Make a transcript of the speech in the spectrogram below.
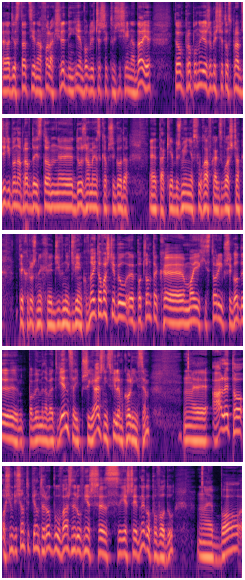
radiostacje na falach średnich, nie wiem w ogóle, czy jeszcze ktoś dzisiaj nadaje, to proponuję, żebyście to sprawdzili, bo naprawdę jest to e, duża męska przygoda. Takie brzmienie w słuchawkach, zwłaszcza tych różnych dziwnych dźwięków. No i to właśnie był początek mojej historii, przygody, powiemy nawet więcej, przyjaźni z Philem Collinsem. E, ale to 85 rok był ważny również z jeszcze jednego powodu, bo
